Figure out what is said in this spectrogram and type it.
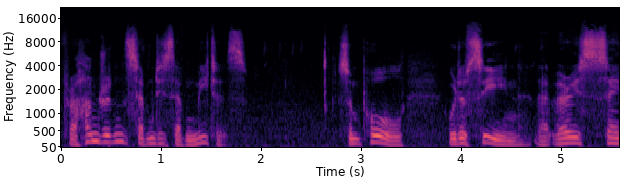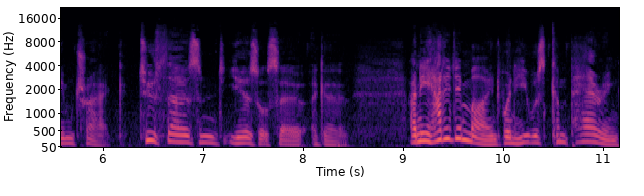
for 177 metres. St Paul would have seen that very same track 2,000 years or so ago. And he had it in mind when he was comparing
